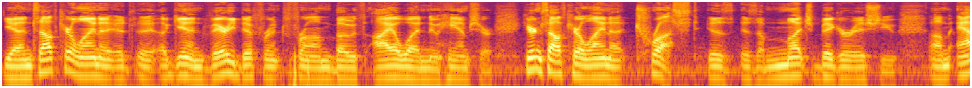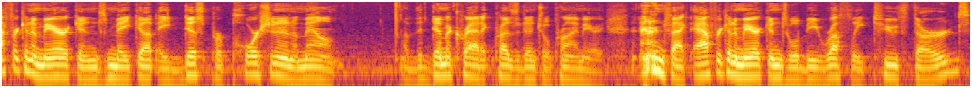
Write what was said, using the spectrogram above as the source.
Yeah, in South Carolina, it, uh, again, very different from both Iowa and New Hampshire. Here in South Carolina, trust is, is a much bigger issue. Um, African Americans make up a disproportionate amount of the Democratic presidential primary. in fact, African Americans will be roughly two thirds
